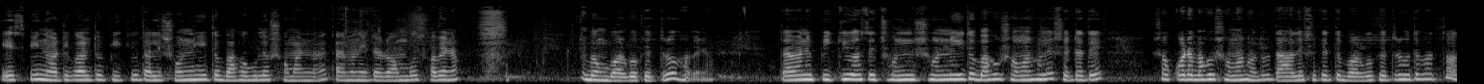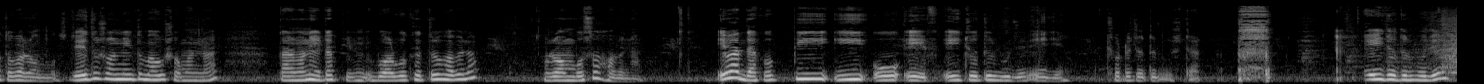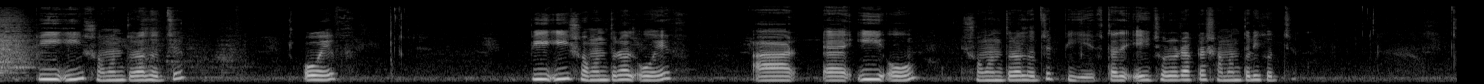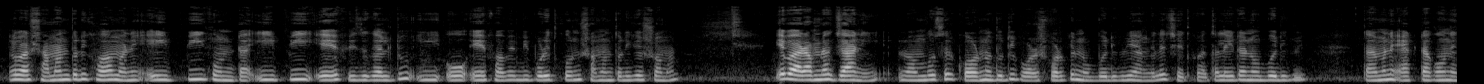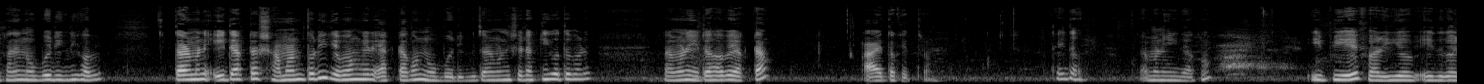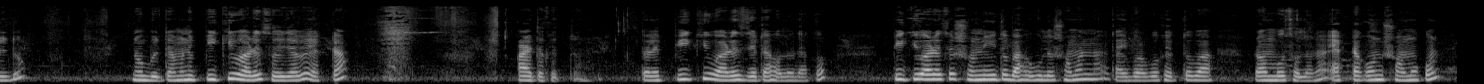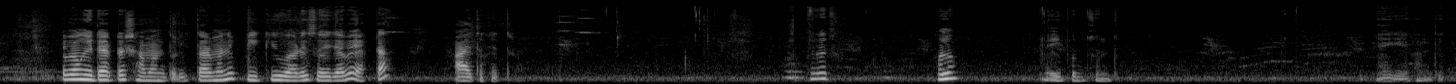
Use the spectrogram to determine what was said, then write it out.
SP not equal to PQ তাহলে সন্নিহিত বাহুগুলো সমান নয়, তার মানে এটা রম্বস হবে না এবং বর্গক্ষেত্রও হবে না। তার মানে পিকিউ আছে সন্নিহিত বাহু সমান হলে সেটাতে সব কটা বাহু সমান হতো, তাহলে সেক্ষেত্রে বর্গক্ষেত্র হতে পারতো অথবা রম্বস। যেহেতু সন্নিহিত বাহু সমান নয়, তার মানে এটা বর্গক্ষেত্র হবে না, রম্বসও হবে না। এবার দেখো পিই ও এফ এই চতুর্ভুজের, এই যে। ছোট চতুর্ভুজটা। এই চতুর্ভুজের পিই সমান্তরাল হচ্ছে ও এফ পিই সমান্তরাল ও এফ আর ইও সমান্তরাল হচ্ছে পিএফ তাহলে এই ছোটটা একটা সামান্তরিক হচ্ছে। এবার সামান্তরিক হওয়া মানে এই পি কোনটা E P F is equal to E O F হবে, বিপরীত কোণ সামান্তরিকের সমান। এবার আমরা জানি রম্বসের কর্ণ দুটি পরস্পরকে নব্বই ডিগ্রি অ্যাঙ্গেলে ছেদ করে। তাহলে এটা নব্বই ডিগ্রি। তার মানে একটা কোণ এখানে নব্বই ডিগ্রি হবে। তার মানে এটা একটা সামান্তরিক এবং এর একটা কোণ নব্বই ডিগ্রি। তার মানে সেটা কি হতে পারে? তার মানে এটা হবে একটা আয়তক্ষেত্র। তাই তো? তার মানে এই দেখো ইপিএফ আর ইউ ইজগাল টু নব্বই। তার মানে পি কিউ আর এস হয়ে যাবে একটা আয়তক্ষেত্র। তাহলে পি কিউ আর এস যেটা হলো, দেখো পি কিউ এর সন্নিহিত বাহুগুলো সমান নয়, তাই বর্গক্ষেত্র বা রম্বস হলো না। একটা কোণ সমকোণ এবং এটা একটা সামান্তরিক, তার মানে পি কিউ হয়ে যাবে একটা আয়তক্ষেত্র। ঠিক আছে? হলো? এই পর্যন্ত। এই এখান থেকে।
